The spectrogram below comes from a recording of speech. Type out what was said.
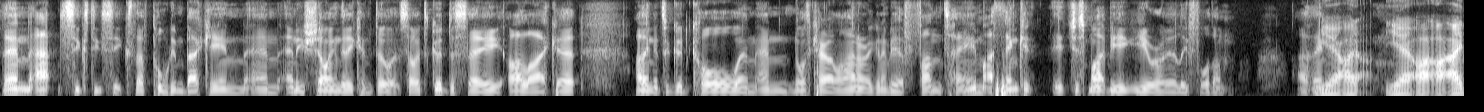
then at 66, they've pulled him back in, and, and he's showing that he can do it. So it's good to see. I like it. I think it's a good call, and, and North Carolina are going to be a fun team. I think it, it just might be a year early for them. I think. Yeah, I yeah, I, I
